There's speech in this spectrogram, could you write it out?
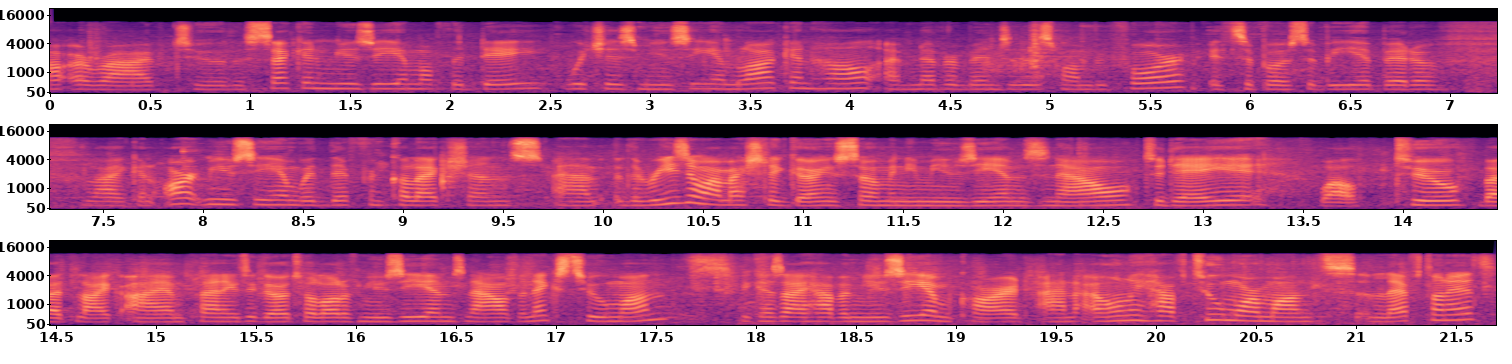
Now arrived to the second museum of the day, which is Museum Lakenhal. I've never been to this one before. It's supposed to be a bit of like an art museum with different collections. And the reason why I'm actually going to so many museums now today well, two, but like I am planning to go to a lot of museums now the next two months because I have a museum card and I only have two more months left on it.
